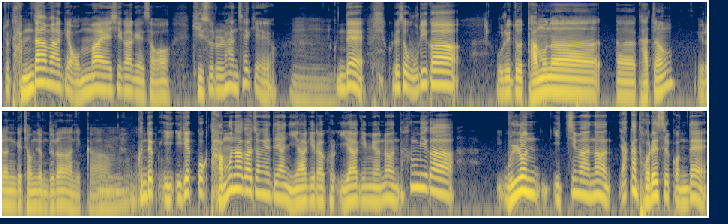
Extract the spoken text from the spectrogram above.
좀 담담하게 엄마의 시각에서 기술을 한 책이에요. 음. 근데 그래서 우리가 우리도 다문화 어, 가정 이런 게 점점 늘어나니까 음. 근데 이, 이게 꼭 다문화 가정에 대한 이야기라 그- 이야기면은 흥미가 물론 있지만은 약간 덜했을 건데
